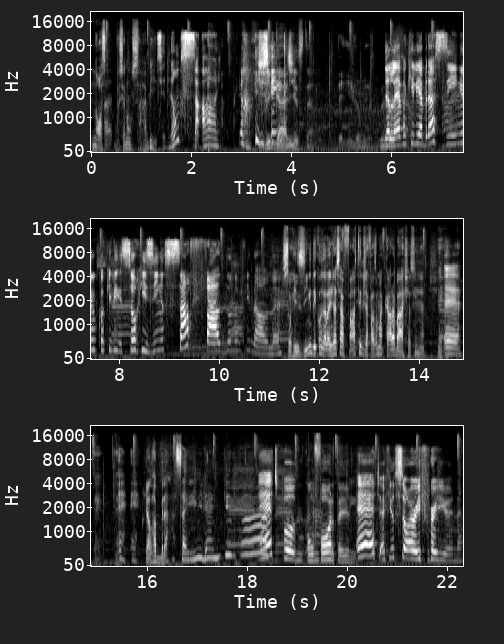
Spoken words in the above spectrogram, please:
nossa, você não sabe? Você não sabe. Ai. Ai, gente. Vigarista. Terrível mesmo. né? Ainda leva aquele abracinho com aquele sorrisinho safado no final, né? Sorrisinho, daí quando ela já se afasta, ele já faz uma cara baixa, assim, né? É. E ela abraça ele aí. É, tipo. Conforta ele. É, tipo, I feel sorry for you, né?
